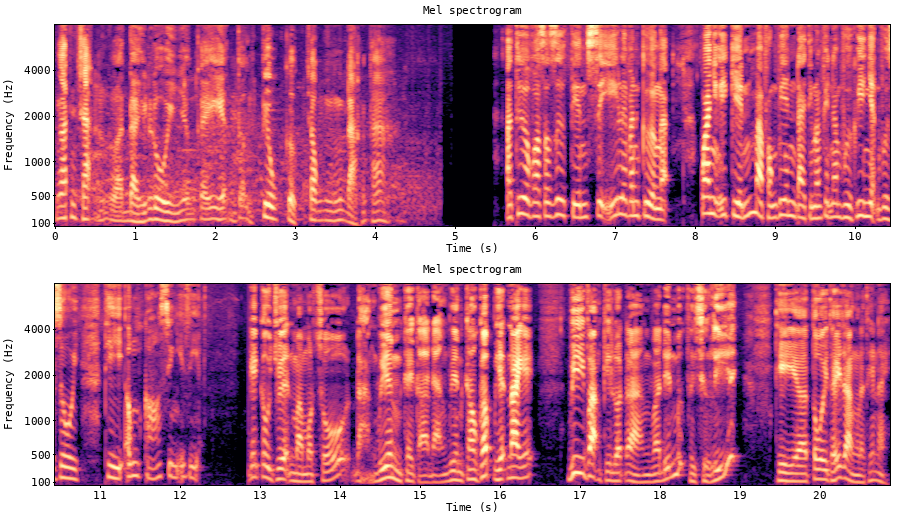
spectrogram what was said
ngăn chặn và đẩy lùi những cái hiện tượng tiêu cực trong Đảng ta. À, thưa Phó Giáo sư Tiến sĩ Lê Văn Cường ạ, qua những ý kiến mà phóng viên Đài Tiếng Nói Việt Nam vừa ghi nhận vừa rồi thì ông có suy nghĩ gì ạ? Cái câu chuyện mà một số đảng viên, kể cả đảng viên cao cấp hiện nay ấy, vi phạm kỷ luật đảng và đến mức phải xử lý ấy, thì à, tôi thấy rằng là thế này.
